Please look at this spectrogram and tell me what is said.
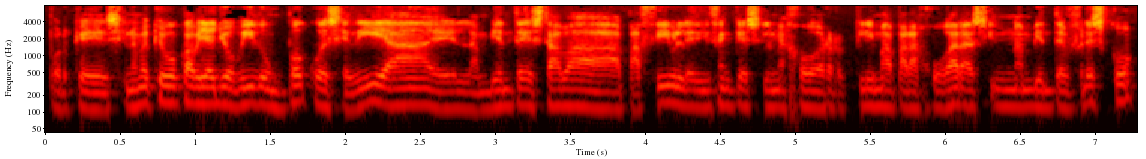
porque si no me equivoco había llovido un poco ese día, el ambiente estaba apacible, dicen que es el mejor clima para jugar, así un ambiente fresco,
